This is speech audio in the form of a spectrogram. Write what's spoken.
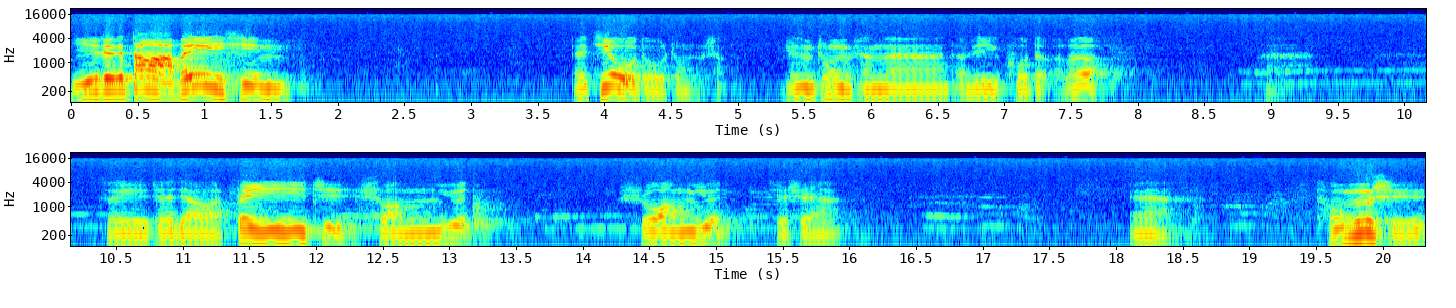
以这个大悲心来救度众生，令众生啊都离苦得乐。所以这叫啊悲智双运，双运就是啊，嗯，同时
